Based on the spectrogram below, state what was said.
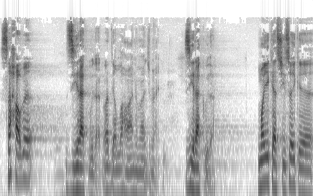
صحابه زیرک بودن رضی الله عنهم اجمعین. زیرک بودن. ما یکی از چیزهایی که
